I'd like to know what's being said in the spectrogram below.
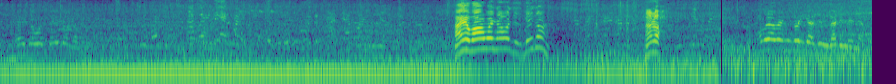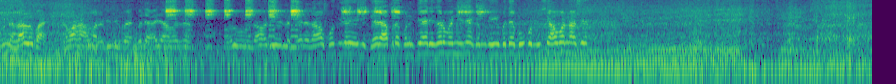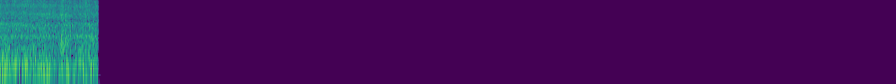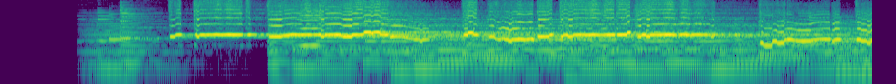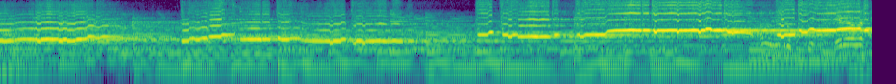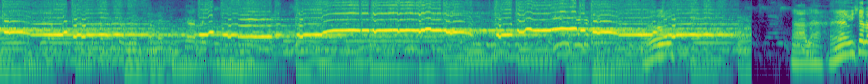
હા એ વાહ વાહ આવે છે બે જાઓ હાલો આપણે નીકળી ગયા છીએ ગાડી લઈને. હું લાલુભાઈ વાહ બધા આજે આવે છે. હળવું જવા દઈએ એટલે ઘરે જવા પહોંચી જાય છે ઘરે આપણે પણ તૈયારી કરવાની છે કેમ કે એ બધા બપોર પછી આવવાના છે.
